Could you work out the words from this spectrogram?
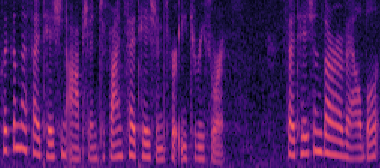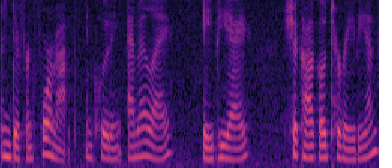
Click on the citation option to find citations for each resource. Citations are available in different formats, including MLA, APA, Chicago Turabian,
